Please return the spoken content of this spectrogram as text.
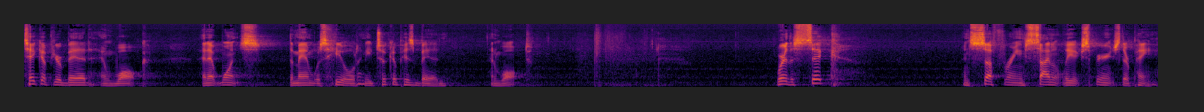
Take up your bed and walk. And at once the man was healed, and he took up his bed and walked. Where the sick and suffering silently experience their pain.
